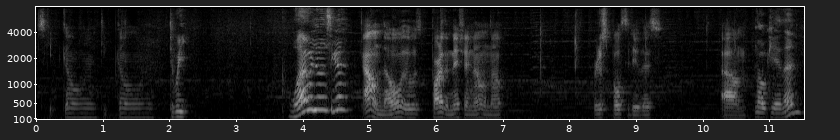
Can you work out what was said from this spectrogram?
Just keep going, keep going. Do we. Why are we doing this again? I don't know. It was part of the mission. I don't know. We're just supposed to do this. Um. Okay then.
